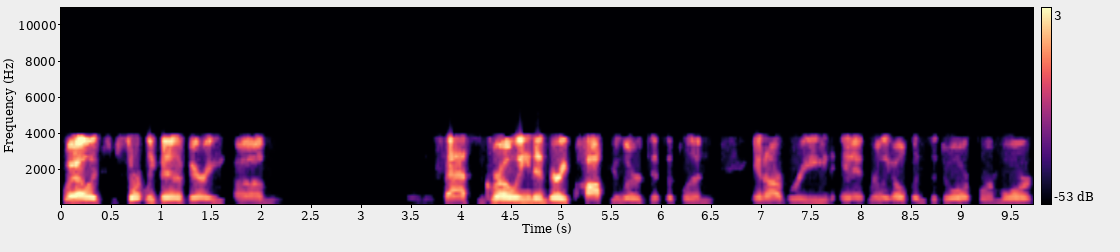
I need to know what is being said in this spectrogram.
Well, it's certainly been a very um, fast growing and very popular discipline in our breed, and it really opens the door for more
